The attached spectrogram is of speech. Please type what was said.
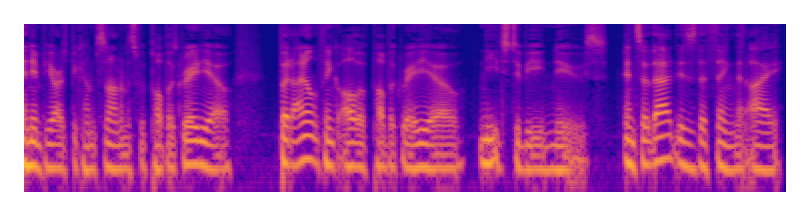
and NPR has become synonymous with public radio. But I don't think all of public radio needs to be news. And so that is the thing that I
